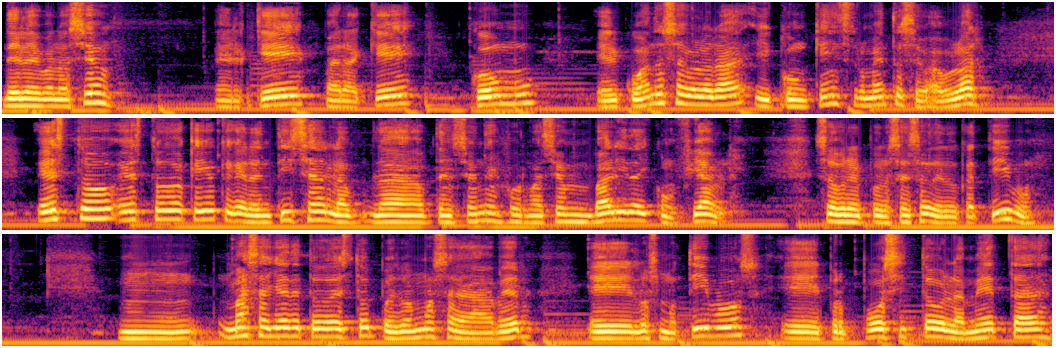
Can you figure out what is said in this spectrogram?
de la evaluación. El qué, para qué, cómo el cuándo se evaluará y con qué instrumento se va a evaluar. Esto es todo aquello que garantiza la, obtención de información válida y confiable sobre el proceso educativo. Mm, más allá de todo esto, pues vamos a ver eh, los motivos, el propósito, la meta,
